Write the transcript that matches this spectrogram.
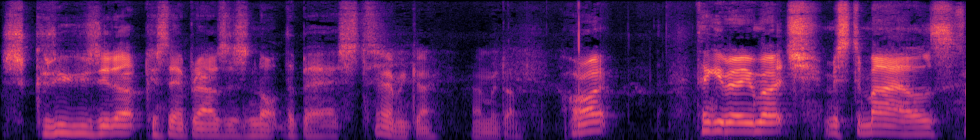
screws it up because their browser's not the best. There we go, and we're done. All right. Thank you very much, Mr. Miles.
